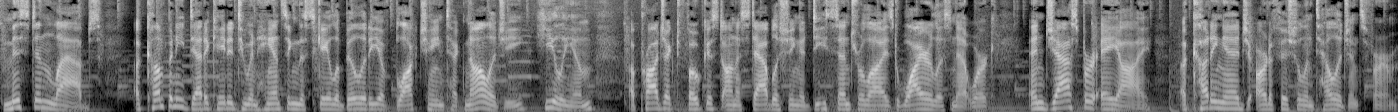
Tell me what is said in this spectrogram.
Mysten Labs, a company dedicated to enhancing the scalability of blockchain technology, Helium, a project focused on establishing a decentralized wireless network, and Jasper AI, a cutting edge artificial intelligence firm.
